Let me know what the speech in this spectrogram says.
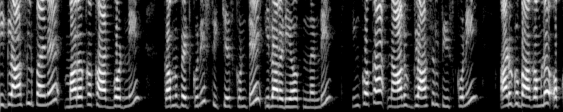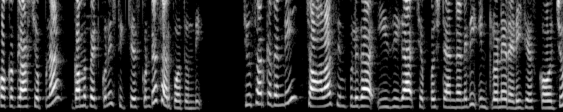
ఈ గ్లాసుల పైనే మరొక కార్డ్బోర్డ్ని గమ్మ పెట్టుకుని స్టిక్ చేసుకుంటే ఇలా రెడీ అవుతుందండి. ఇంకొక నాలుగు గ్లాసులు తీసుకుని అడుగు భాగంలో ఒక్కొక్క గ్లాస్ చొప్పున గమ్మ పెట్టుకుని స్టిక్ చేసుకుంటే సరిపోతుంది. చూసారు కదండి? చాలా సింపుల్గా ఈజీగా చెప్పు స్టాండ్ అనేది ఇంట్లోనే రెడీ చేసుకోవచ్చు.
